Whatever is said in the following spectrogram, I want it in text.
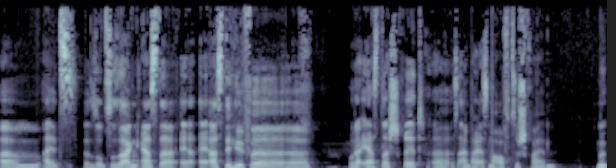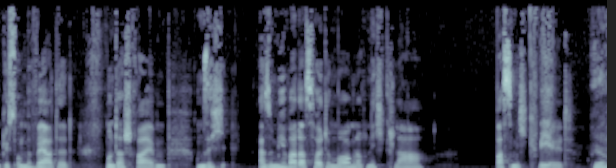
ähm, als sozusagen erster, erste Hilfe äh, oder erster Schritt, äh, ist einfach erstmal aufzuschreiben. Möglichst unbewertet, unterschreiben, um sich, also mir war das heute Morgen noch nicht klar, was mich quält. Ja.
